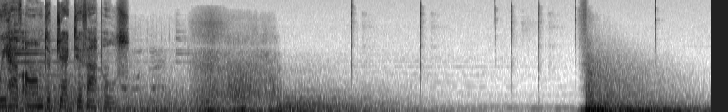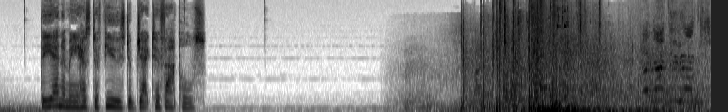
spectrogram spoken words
We have armed objective apples. The enemy has defused objective apples. Granate, Jungs!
